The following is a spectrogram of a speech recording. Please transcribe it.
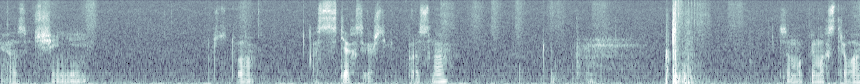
Няма значение. Това. Аз с тях сега ще ги пръсна. Само ако имах стрела.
